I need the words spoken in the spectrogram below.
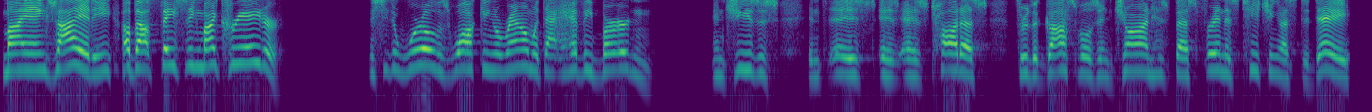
my anxiety about facing my Creator. You see, the world is walking around with that heavy burden. And Jesus is, is, has taught us through the Gospels, and John, his best friend, is teaching us today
